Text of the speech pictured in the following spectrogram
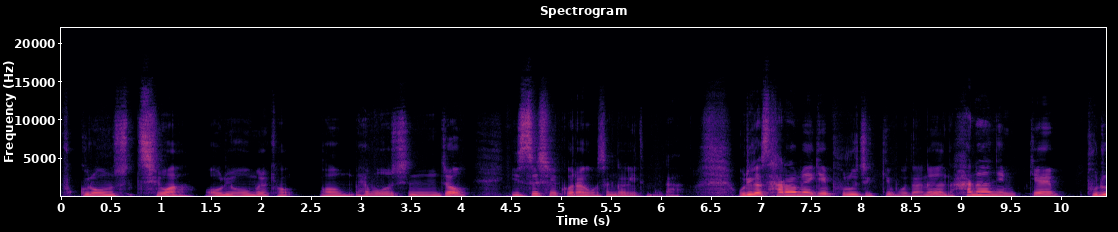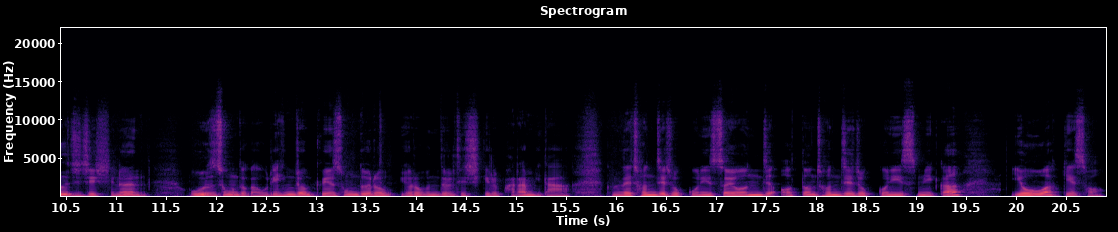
부끄러운 수치와 어려움을 경험해 보신 적 있으실 거라고 생각이 듭니다. 우리가 사람에게 부르짖기보다는 하나님께 부르짖으시는 온 성도가 우리 행정교회 성도 여러분들 되시기를 바랍니다. 그런데 전제 조건이 있어요. 언제 어떤 전제 조건이 있습니까? 여호와께서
